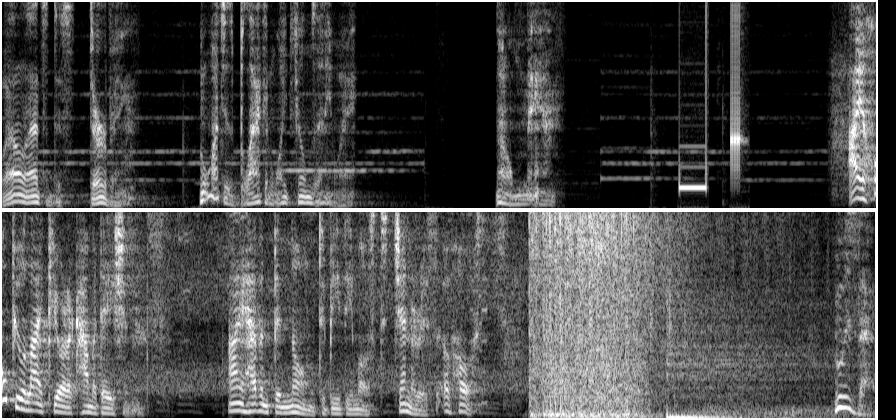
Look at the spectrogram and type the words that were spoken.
Well, that's disturbing. Who watches black and white films anyway? Oh man. I hope you like your accommodations. I haven't been known to be the most generous of hosts. Who is that?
